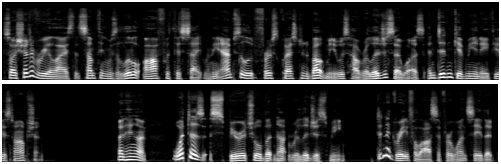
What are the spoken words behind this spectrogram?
So I should have realized that something was a little off with this site when the absolute first question about me was how religious I was and didn't give me an atheist option. But hang on, what does spiritual but not religious mean? Didn't a great philosopher once say that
